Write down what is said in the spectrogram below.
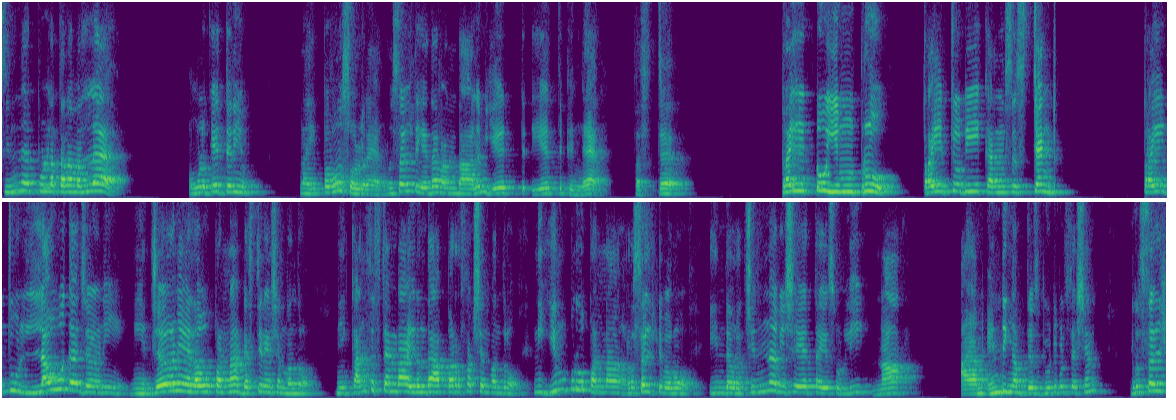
சின்ன புள்ளத்தனம் அல்ல. உங்களுக்கே தெரியும். நான் இப்பவும் சொல்றேன். ரிசல்ட் எதை வந்தாலும் ஏத்து ஏத்துக்குங்க. First try to improve try to be consistent try to love the journey நீ ஜேர்னியை லவ் பண்ணா டெஸ்டினேஷன் வந்துடும் நீ கன்சிஸ்டண்டா இருந்தா பர்ஃபெக்ஷன் வந்துடும் நீ இம்ப்ரூவ் பண்ணா ரிசல்ட் வரும். இந்த ஒரு சின்ன விஷயத்தை சொல்லி நான் I am ending up this beautiful session result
